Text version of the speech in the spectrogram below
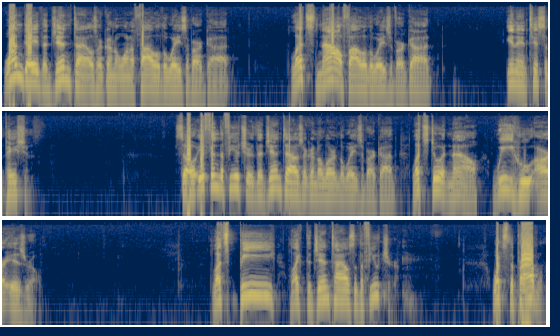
One day the Gentiles are going to want to follow the ways of our God. Let's now follow the ways of our God in anticipation. So, if in the future the Gentiles are going to learn the ways of our God, let's do it now, we who are Israel. Let's be like the Gentiles of the future. What's the problem?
